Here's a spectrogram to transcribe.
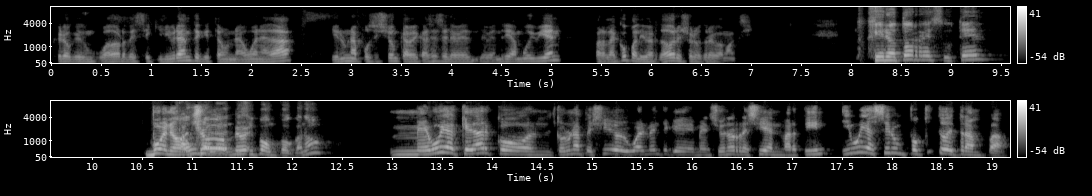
Creo que es un jugador desequilibrante, que está en una buena edad y en una posición que a BKC se le, vendría muy bien. Para la Copa Libertadores yo lo traigo a Maxi. Jero Torres, usted. Bueno, yo. Me anticipó un poco, ¿no? Me voy a quedar con, un apellido igualmente que mencionó recién Martín y voy a hacer un poquito de trampa,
